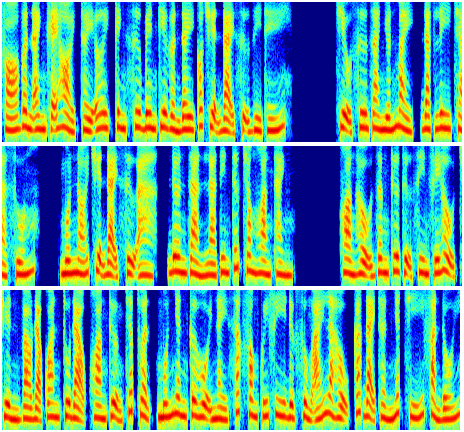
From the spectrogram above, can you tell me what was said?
Phó Vân Anh khẽ hỏi, thầy ơi, kinh sư bên kia gần đây có chuyện đại sự gì thế? Triệu sư ra nhớn mày, đặt ly trà xuống. Muốn nói chuyện đại sự à, đơn giản là tin tức trong hoàng thành. Hoàng hậu dâng thư tự xin phế hậu truyền vào đạo quan tu đạo, hoàng thượng chấp thuận, muốn nhân cơ hội này sắc phong quý phi được sủng ái là hậu, các đại thần nhất trí phản đối.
